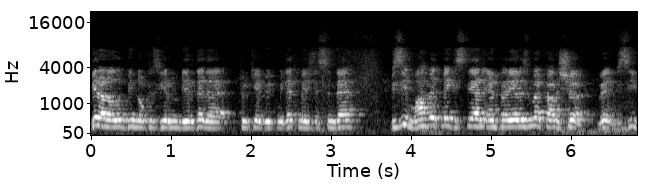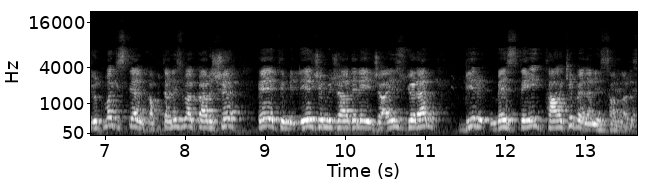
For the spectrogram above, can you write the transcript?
1 Aralık 1921'de de Türkiye Büyük Millet Meclisi'nde bizi mahvetmek isteyen emperyalizme karşı ve bizi yutmak isteyen kapitalizme karşı heyeti milliyece mücadeleyi caiz gören bir mesleği takip eden insanlarız.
